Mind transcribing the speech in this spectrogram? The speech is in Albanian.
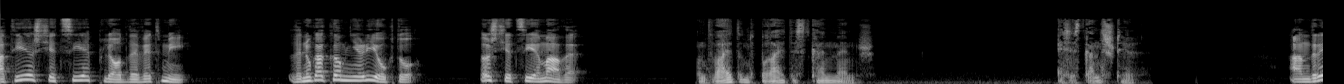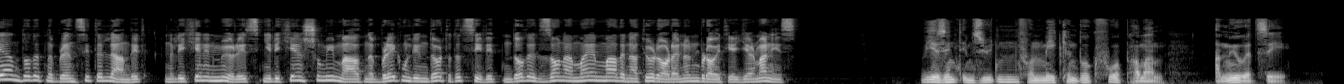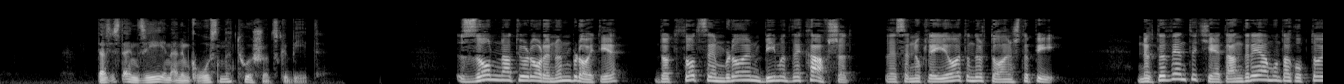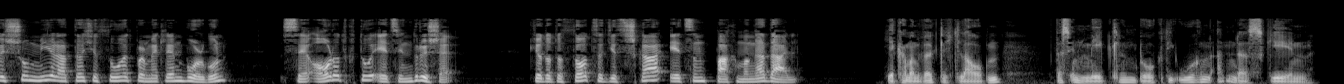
Aty është qetësi e plotë dhe vetmi. Dhe nuk ka këmbë njeriu këtu. Është qetësi e madhe. Und weit und breit ist kein Mensch. Es ist ganz still. Andrea ndodhet në brendësi të landit, në liqenin Müritz, një liqen shumë i madh në bregun lindor të të cilit ndodhet zona më e madhe natyrore nën mbrojtje e Gjermanisë. Wir sind im Süden von Mecklenburg-Vorpommern, am Müritzsee. Das ist ein See in einem großen Naturschutzgebiet. Zonë natyrore nën mbrojtje do të thotë se mbrohen bimët dhe kafshët dhe se nuk lejohet të ndërtohen shtëpi. Në këtë vend të qetë, Andrea mund ta kuptojë shumë mirë atë që thuhet për Mecklenburgun, se orët këtu ecin ndryshe. Kjo do të thotë se gjithçka ecën pak më ngadalë. Hier kann man wirklich glauben, dass in Mecklenburg die Uhren anders gehen.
